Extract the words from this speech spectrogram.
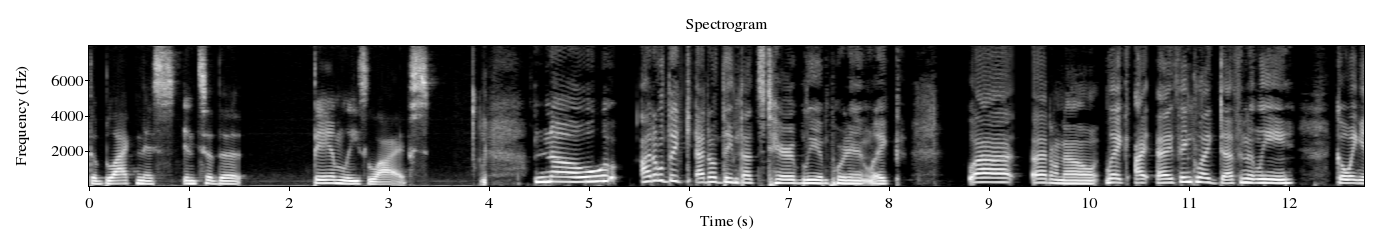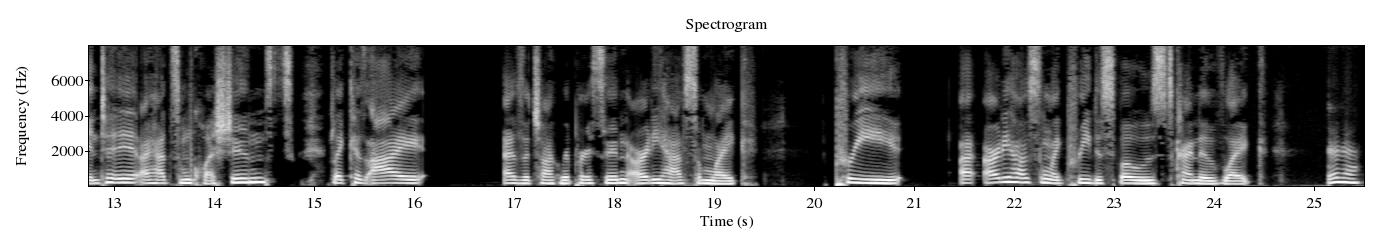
the blackness into the family's lives? No, I don't think I don't think that's terribly important. Like, uh, I don't know. Like, I I think like definitely going into it, I had some questions. Like, cause I, as a chocolate person, already have some like pre. I already have some like predisposed kind of like mm-hmm.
